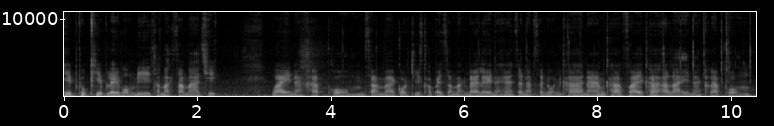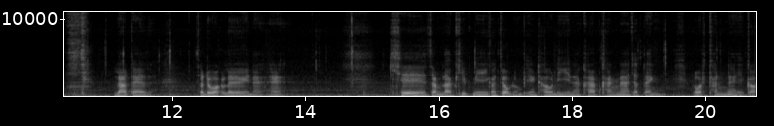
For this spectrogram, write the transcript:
คลิปทุกคลิปเลยผมมีสมัครสมาชิกไว้นะครับ ผมสามารถกดคลิกเข้าไปสมัครได้เลยนะฮะ สนับสนุนค่าน้ำค่าไฟค่าอะไรนะครับผม แล้วแต่สะดวกเลยนะฮะโอเคสำหรับคลิปนี้ก็จบลงเพียงเท่านี้นะครับ ครั้งหน้าจะแต่งรถคันไหนก็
